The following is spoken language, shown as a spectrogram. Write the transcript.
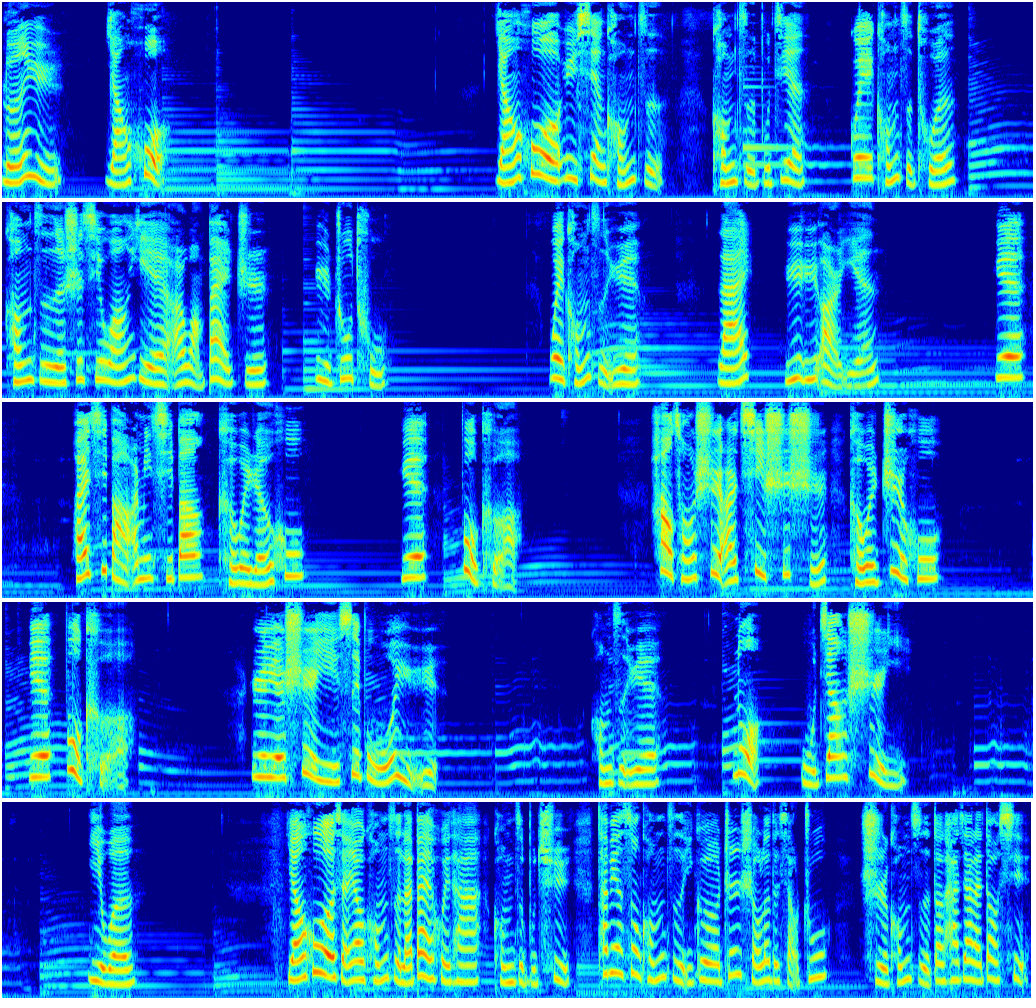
论语·阳货。阳货欲见孔子，孔子不见，归孔子屯。孔子失其往也，而往拜之，欲诸徒。谓孔子曰：“来，与与尔言。”曰：“怀其宝而迷其邦，可谓仁乎？”曰：不可。好从事而弃失时，可谓智乎？曰：不可。日月逝矣，虽不我与。孔子曰：诺，吾将事矣。译文：杨货想要孔子来拜会他，孔子不去，他便送孔子一个蒸熟了的小猪，使孔子到他家来道谢。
